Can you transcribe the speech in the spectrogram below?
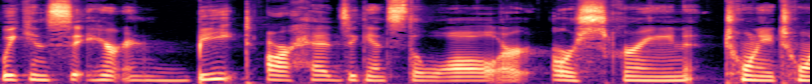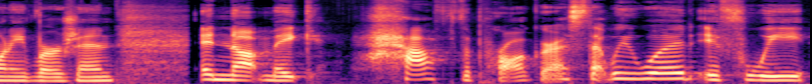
we can sit here and beat our heads against the wall or, or screen 2020 version and not make half the progress that we would if we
